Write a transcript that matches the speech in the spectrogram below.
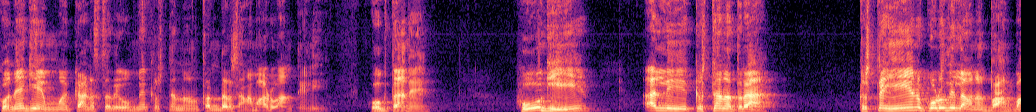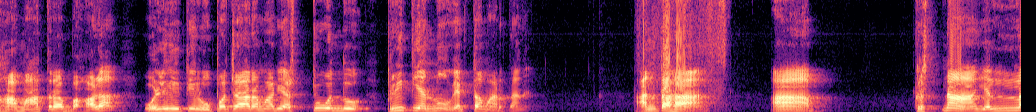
ಕೊನೆಗೆ ಎಮ್ಮ ಕಾಣಿಸ್ತದೆ, ಒಮ್ಮೆ ಕೃಷ್ಣನನ್ನು ಸಂದರ್ಶನ ಮಾಡುವ ಅಂತೇಳಿ. ಹೋಗ್ತಾನೆ. ಹೋಗಿ ಅಲ್ಲಿ ಕೃಷ್ಣನ ಹತ್ರ, ಕೃಷ್ಣ ಏನು ಕೊಡೋದಿಲ್ಲ ಅವನ ಬಾ, ಮಹಾ ಮಾತ್ರ ಬಹಳ ಒಳ್ಳೆಯ ರೀತಿಯಲ್ಲಿ ಉಪಚಾರ ಮಾಡಿ ಅಷ್ಟು ಒಂದು ಪ್ರೀತಿಯನ್ನು ವ್ಯಕ್ತ ಮಾಡ್ತಾನೆ. ಅಂತಹ ಆ ಕೃಷ್ಣ ಎಲ್ಲ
